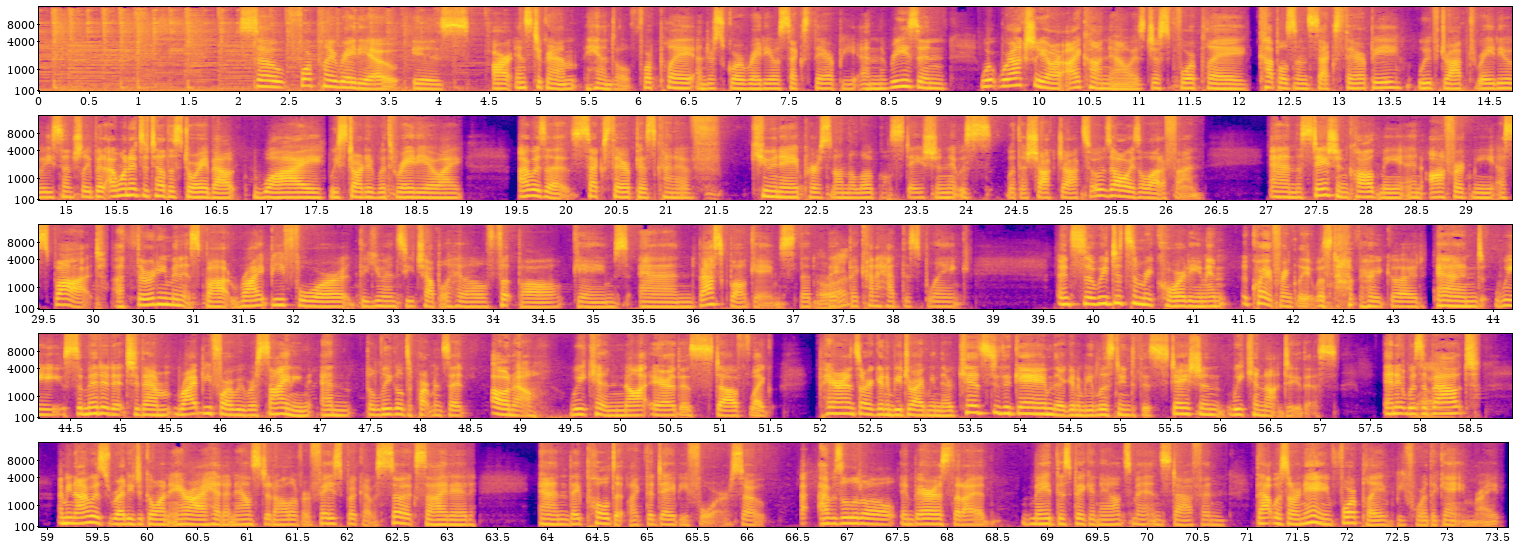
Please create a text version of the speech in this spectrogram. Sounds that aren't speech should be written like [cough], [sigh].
So, Foreplay Radio is our Instagram handle, Foreplay underscore radio sex therapy. And the reason we're, we're, actually our icon now is just Foreplay couples and sex therapy. We've dropped radio essentially, but I wanted to tell the story about why we started with radio. I, I was a sex therapist kind of Q&A person on the local station. It was with a shock jock, so it was always a lot of fun. And the station called me and offered me a spot, a 30 minute spot right before the UNC Chapel Hill football games and basketball games that All they, right. they kind of had this blank. And so we did some recording, and quite frankly, it was [laughs] not very good. And we submitted it to them right before we were signing. And the legal department said, Oh no, we cannot air this stuff. Like, parents are going to be driving their kids to the game. They're going to be listening to this station. We cannot do this. And it was wow. about, I mean, I was ready to go on air. I had announced it all over Facebook. I was so excited. And they pulled it like the day before. So I was a little embarrassed that I had made this big announcement and stuff. And that was our name, Foreplay, before the game, right?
